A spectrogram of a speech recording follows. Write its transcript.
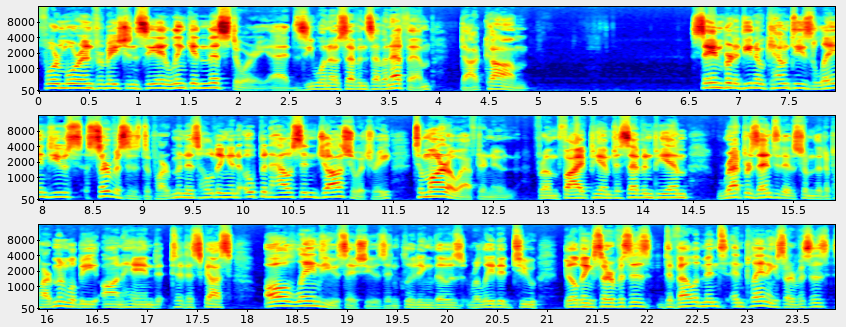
For more information, see a link in this story at z1077fm.com. San Bernardino County's Land Use Services Department is holding an open house in Joshua Tree tomorrow afternoon. From 5 p.m. to 7 p.m., representatives from the department will be on hand to discuss all land use issues, including those related to building services, development and planning services,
